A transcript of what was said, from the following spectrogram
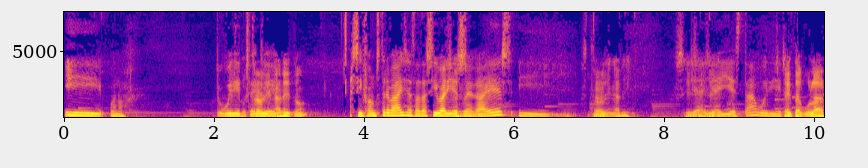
I, bueno, vull És dir extraordinari, que... tu. Sí, fa uns treballs, ha estat així diverses Sí, sí. vegades i, Extraordinari. Sí, i, sí, sí. i ahí està, vull dir, Espectacular.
